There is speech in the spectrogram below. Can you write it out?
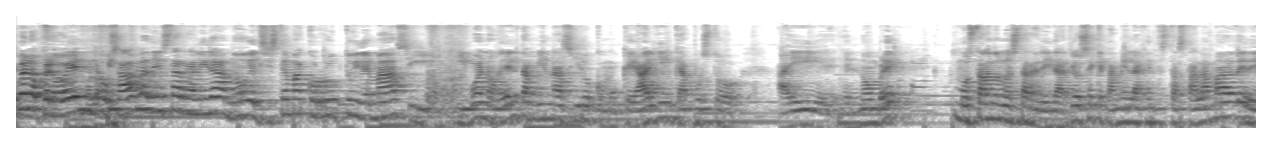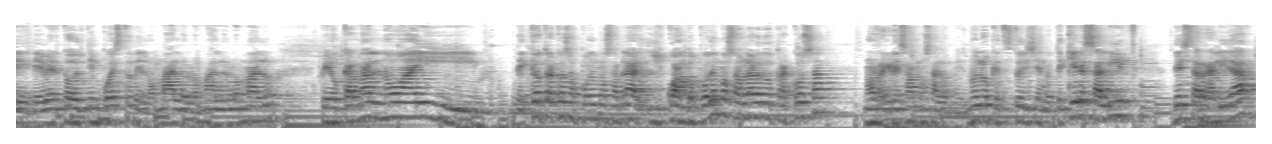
bueno, pero él, o sea, habla de esta realidad, ¿no? Del sistema corrupto y demás, y, y bueno, él también ha sido como que alguien que ha puesto ahí el nombre mostrando nuestra realidad. Yo sé que también la gente está hasta la madre de, de ver todo el tiempo esto de lo malo, lo malo, lo malo, pero carnal, no hay ¿De qué otra cosa podemos hablar? Y cuando podemos hablar de otra cosa, nos regresamos a lo mismo. Es lo que te estoy diciendo. ¿Te quieres salir de esta realidad?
